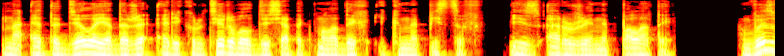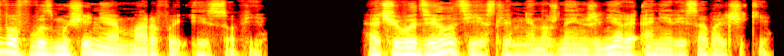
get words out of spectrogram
На это дело я даже рекрутировал десяток молодых иконописцев из оружейной палаты, вызвав возмущение Марфы и Софьи. А чего делать, если мне нужны инженеры, а не рисовальщики?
